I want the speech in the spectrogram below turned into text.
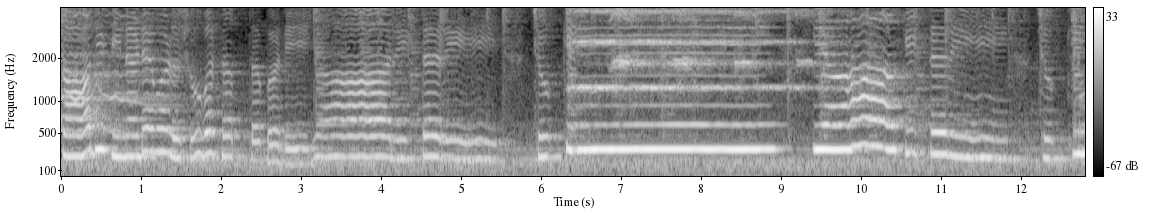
ಸಾಧಿಸಿ ನಡೆವಳು ಶುಭ ಸಪ್ತಪದಿ ಯಾರಿಟ್ಟರಿ ಚುಕ್ಕಿ? ಯಾಕಿಟ್ಟರಿ ಚುಕ್ಕಿ?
